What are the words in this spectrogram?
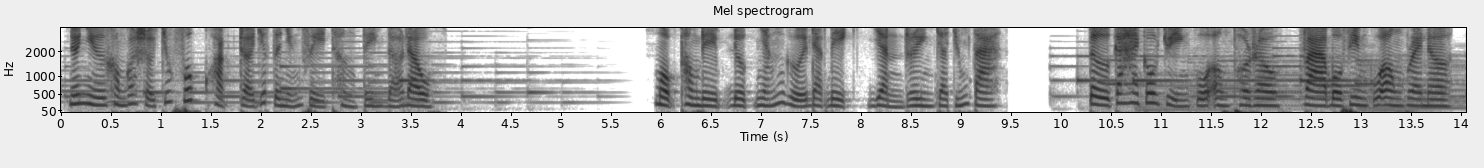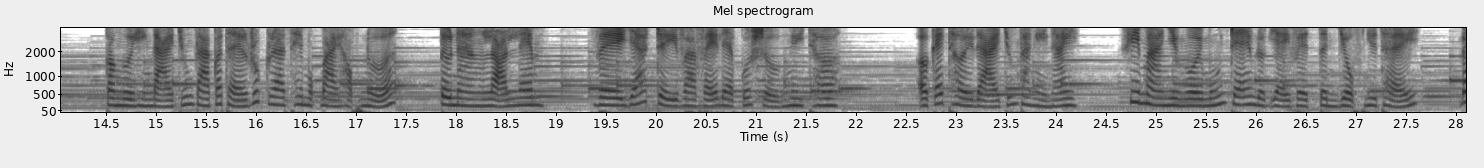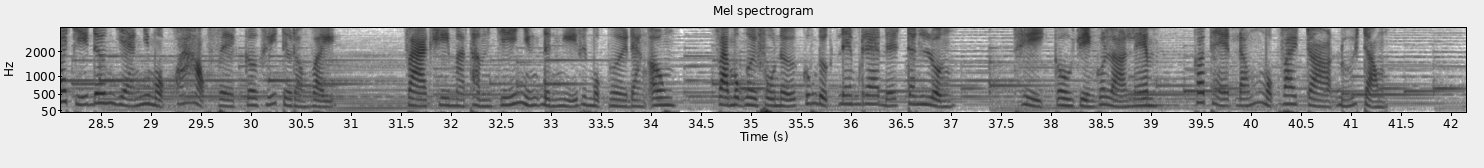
nếu như không có sự chúc phúc hoặc trợ giúp từ những vị thần tiên đỡ đầu. Một thông điệp được nhắn gửi đặc biệt dành riêng cho chúng ta. Từ cả hai câu chuyện của ông Poirot và bộ phim của ông Brenner, con người hiện đại chúng ta có thể rút ra thêm một bài học nữa từ nàng lọ lem về giá trị và vẻ đẹp của sự nghi thơ. Ở cái thời đại chúng ta ngày nay, khi mà nhiều người muốn trẻ em được dạy về tình dục như thể đó chỉ đơn giản như một khóa học về cơ khí tự động vậy. Và khi mà thậm chí những định nghĩa về một người đàn ông và một người phụ nữ cũng được đem ra để tranh luận, thì câu chuyện của lọ lem có thể đóng một vai trò đối trọng.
